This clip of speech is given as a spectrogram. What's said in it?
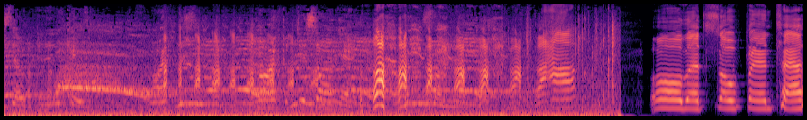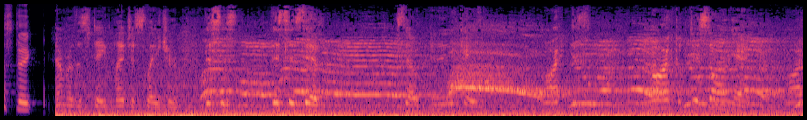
so in any case. Mark this Mark Disogne. Oh, that's so fantastic. Member of the state legislature. This is this is if so in any case. Mark this Mark Disogne. Mark.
